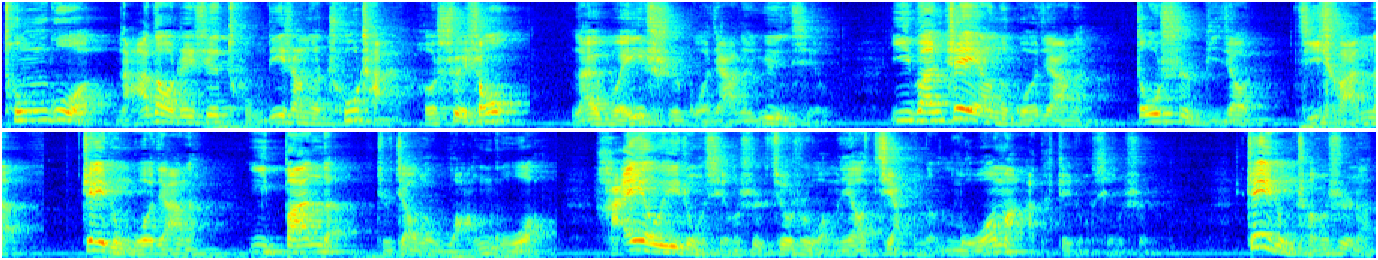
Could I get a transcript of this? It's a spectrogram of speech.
通过拿到这些土地上的出产和税收来维持国家的运行，一般这样的国家呢都是比较集权的。这种国家呢，一般的就叫做王国。还有一种形式就是我们要讲的罗马的这种形式。这种城市呢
